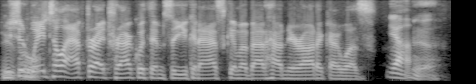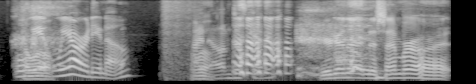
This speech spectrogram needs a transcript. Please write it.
You should rules. wait till after I track with him so you can ask him about how neurotic I was. Yeah. Yeah, Well, we, we already know. I know. I'm just kidding. You're doing that in December. All right.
